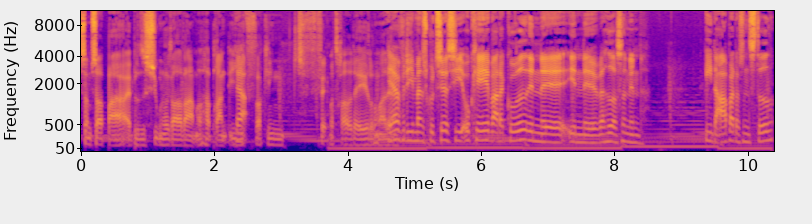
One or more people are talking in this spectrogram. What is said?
som så bare er blevet 700 grader varm og har brændt i Ja. fucking 35 dage, eller det Ja, fordi man skulle til at sige, okay, var der gået en, øh, en øh, hvad hedder sådan en, en, der arbejder sådan et sted,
